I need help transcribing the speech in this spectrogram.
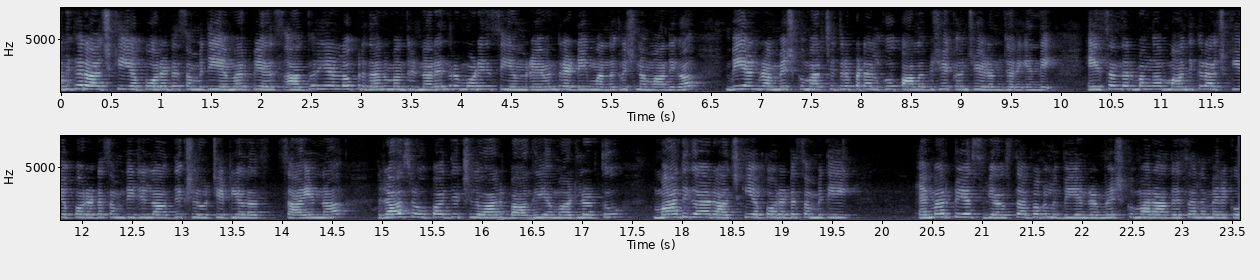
మాదిగ రాజకీయ పోరాట సమితి ఎంఆర్పీఎస్ ఆధ్వర్యంలో ప్రధానమంత్రి నరేంద్ర మోడీ సీఎం రేవంత్ రెడ్డి మందకృష్ణ మాదిగ బిఎన్ రమేష్ కుమార్ చిత్రపటాలకు పాలాభిషేకం చేయడం జరిగింది. ఈ సందర్భంగా మాదిక రాజకీయ పోరాట సమితి జిల్లా అధ్యక్షులు చిట్యాల సాయన్న రాష్ట్ర ఉపాధ్యక్షులు ఆర్ బాగయ్య మాట్లాడుతూ మాదిగ రాజకీయ పోరాట సమితి ఎంఆర్పీఎస్ వ్యవస్థాపకులు బిఎన్ రమేష్ కుమార్ ఆదేశాల మేరకు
